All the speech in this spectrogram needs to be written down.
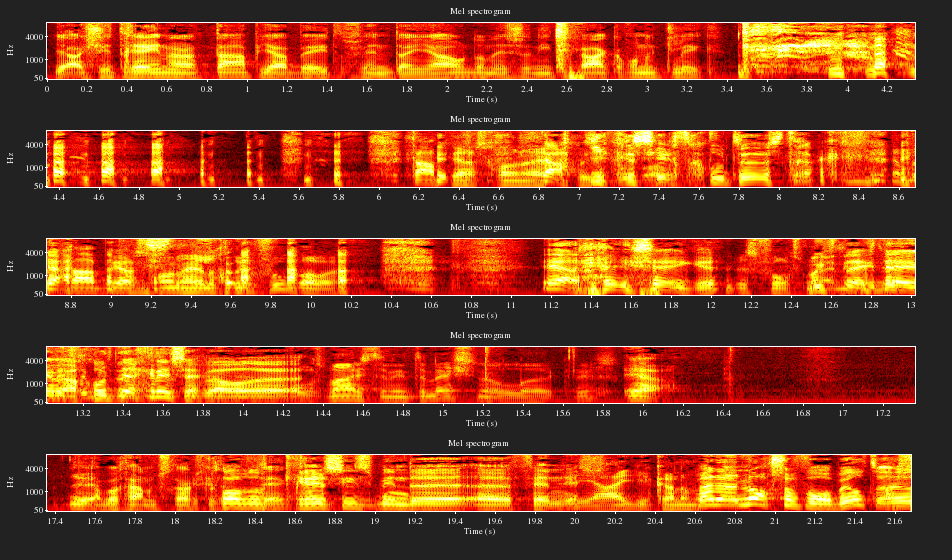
Ja, als je trainer Tapia beter vindt dan jou, dan is er niet sprake van een klik. Tapia is gewoon een hele Ja, goede je gezicht goed eh, strak. Ja, maar Tapia is gewoon een hele goede voetballer. Ja, nee, zeker. Dus volgens Moet mij, je- nee, maar goed, tegen dat Chris is wel... eh, volgens mij is het een international, eh, Chris. ja. Ja, we gaan hem straks Ik geloof dat Chris iets minder eh, fan is. Ja, je kan hem... Maar nou, nog zo'n voorbeeld. Eh,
